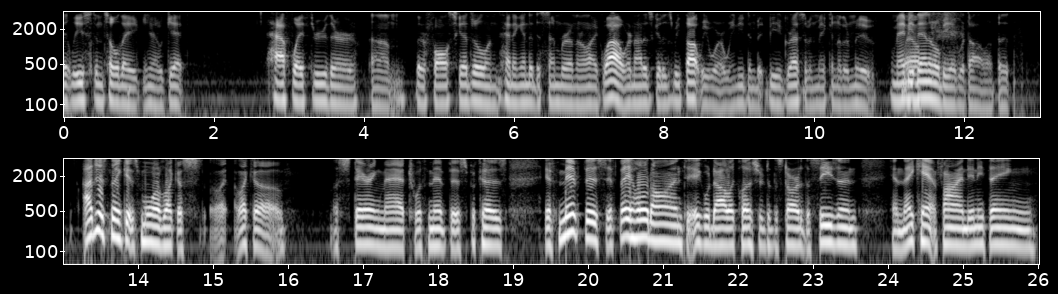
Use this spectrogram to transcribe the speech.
at least until they you know get halfway through their um, their fall schedule and heading into December, and they're like, "Wow, we're not as good as we thought we were. We need to be aggressive and make another move." Maybe well, then it'll be Iguodala, but I just think it's more of like a like, like a a staring match with Memphis because if Memphis if they hold on to Iguodala closer to the start of the season and they can't find anything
